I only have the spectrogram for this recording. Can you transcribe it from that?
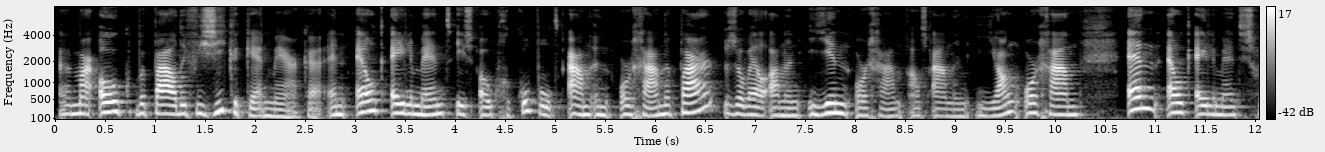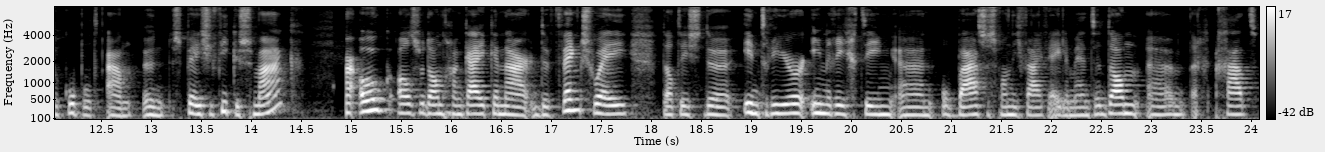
Eh, maar ook bepaalde fysieke kenmerken. En elk element is ook gekoppeld aan een organenpaar, zowel aan een yin-orgaan als aan een yang-orgaan. En elk element is gekoppeld aan een specifieke smaak. Maar ook als we dan gaan kijken naar de Feng Shui, dat is de interieurinrichting uh, op basis van die vijf elementen, dan uh, gaat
